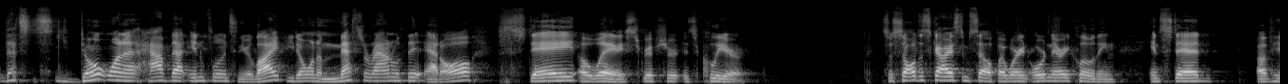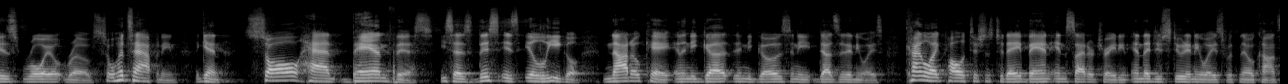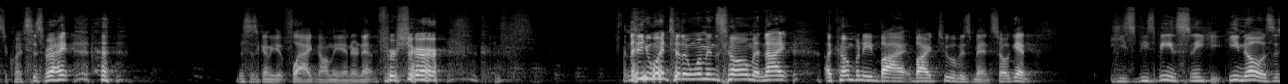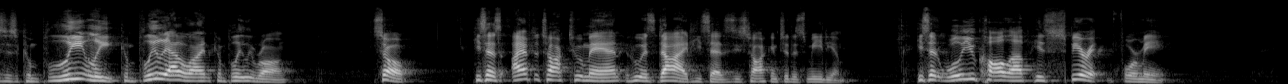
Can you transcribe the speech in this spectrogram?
That's you don't want to have that influence in your life. You don't want to mess around with it at all. Stay away. Scripture is clear. So Saul disguised himself by wearing ordinary clothing instead of his royal robes. So, what's happening? Again, Saul had banned this. He says, This is illegal, not okay. And then he, go, then he goes and he does it anyways. Kind of like politicians today ban insider trading, and they just do it anyways with no consequences, right? this is going to get flagged on the internet for sure. and then he went to the woman's home at night, accompanied by, by two of his men. So, again, he's, he's being sneaky. He knows this is completely, completely out of line, completely wrong. So he says, I have to talk to a man who has died, he says, he's talking to this medium. He said, Will you call up his spirit for me?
